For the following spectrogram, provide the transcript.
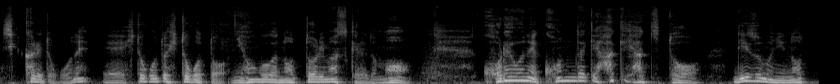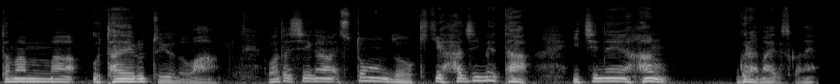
しっかりとこうね、えー、一言一言日本語が載っておりますけれどもこれをねこんだけハキハキとリズムに乗ったまんま歌えるというのは私が SixTONES を聴き始めた1年半ぐらい前ですかね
